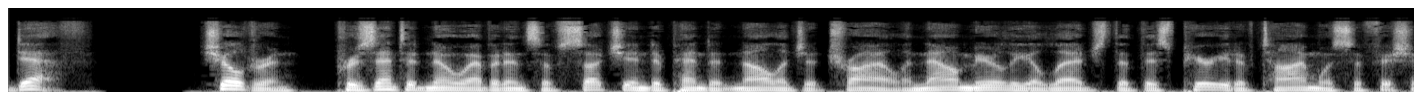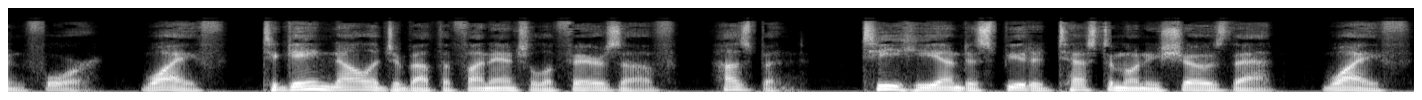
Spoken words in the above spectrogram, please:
death. Children, presented no evidence of such independent knowledge at trial and now merely alleged that this period of time was sufficient for, wife, to gain knowledge about the financial affairs of, husband. He undisputed testimony shows that, wife,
